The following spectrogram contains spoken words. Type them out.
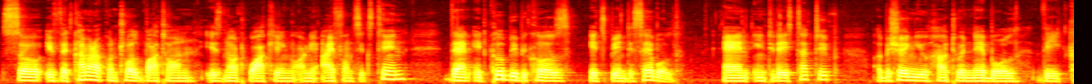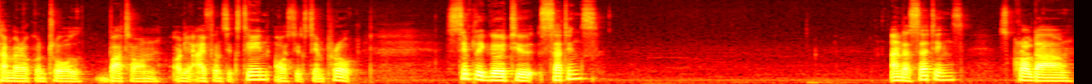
So if the camera control button is not working on your iPhone 16, then it could be because it's been disabled. And in today's tech tip, I'll be showing you how to enable the camera control button on your iPhone 16 or 16 Pro. Simply go to settings. Under settings, scroll down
